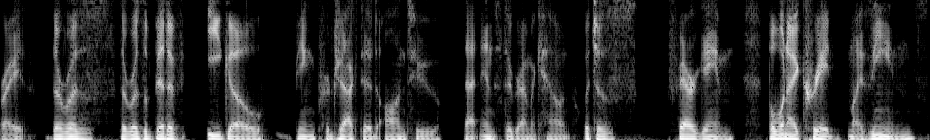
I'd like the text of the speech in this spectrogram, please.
right? There was, there was a bit of ego being projected onto that Instagram account, which is fair game. But when I create my zines,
